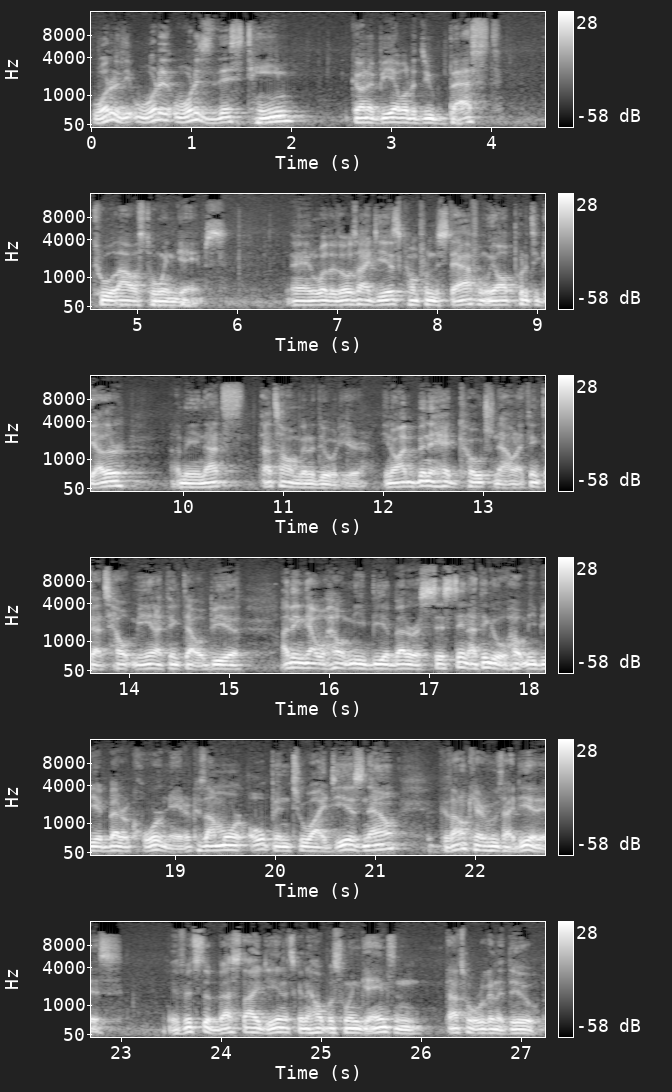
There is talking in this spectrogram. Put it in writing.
what are the what is, what is this team going to be able to do best to allow us to win games? And whether those ideas come from the staff and we all put it together, I mean, that's that's how I'm going to do it here. You know, I've been a head coach now, and I think that's helped me, and I think that will be a I think that will help me be a better assistant. I think it will help me be a better coordinator because I'm more open to ideas now because I don't care whose idea it is. If it's the best idea and it's going to help us win games, and that's what we're going to do.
